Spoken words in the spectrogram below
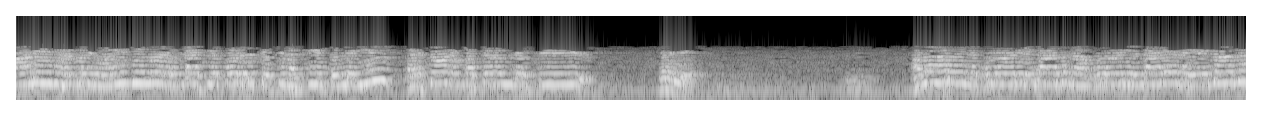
ആണി മുഹമ്മദിന് വൈദ്യന്മാർ ഉണ്ടാക്കിയപ്പോൾ ഒരു തെറ്റ് പറ്റിയിട്ടുണ്ടെങ്കിൽ പരത്തോളം പറ്റണം തെറ്റ് അങ്ങനല്ലേ അള്ളാഹുവിന്റെ കുറാനി ഉണ്ടാകുന്ന കുറാനി ഉണ്ടാകേണ്ട ഏതാണ്?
